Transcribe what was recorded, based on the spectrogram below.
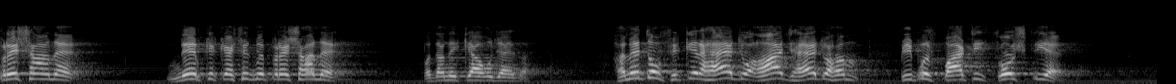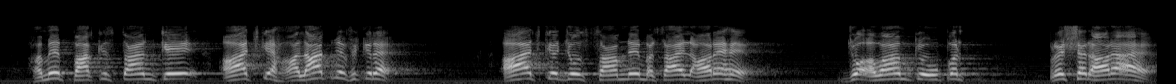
परेशान है, नेब के कैसेज में परेशान है, पता नहीं क्या हो जाएगा। हमें तो फ़िक्र है जो आज है, जो हम पीपुल्स पार्टी सोचती है। हमें पाकिस्तान के आज के हालात में फ़िक्र है। आज के जो सामने मसाइल आ रहे हैं, जो अवाम के ऊपर प्रेशर आ रहा है,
